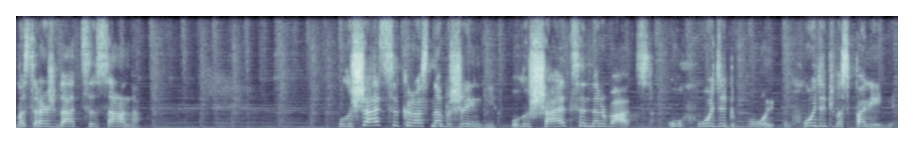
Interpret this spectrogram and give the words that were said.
возрождаться заново улучшается кровоснабжение, улучшается иннервация, уходит боль, уходит воспаление.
